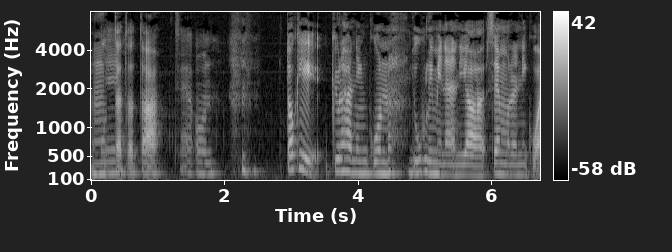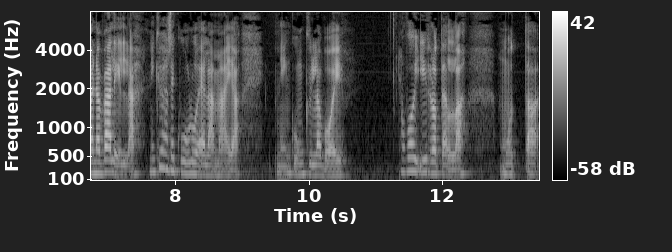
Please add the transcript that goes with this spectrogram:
Mutta niin. tota... Se on. toki kyllähän niin kuin juhliminen ja semmoinen niin kuin aina välillä, niin kyllähän se kuuluu elämään ja niin kuin kyllä voi, voi irrotella mutta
